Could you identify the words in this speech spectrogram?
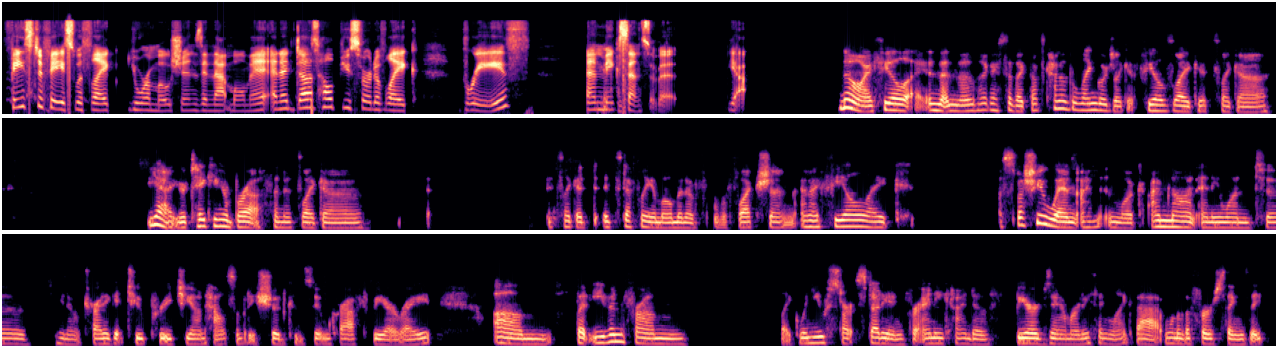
face to face with like your emotions in that moment and it does help you sort of like breathe and make sense of it. Yeah. No i feel and then like i said like that's kind of the language like it feels like it's like a yeah you're taking a breath and it's like a it's like a it's definitely a moment of reflection and i feel like especially when i'm and look i'm not anyone to you know try to get too preachy on how somebody should consume craft beer right? Um, but even from like when you start studying for any kind of beer exam or anything like that one of the first things they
